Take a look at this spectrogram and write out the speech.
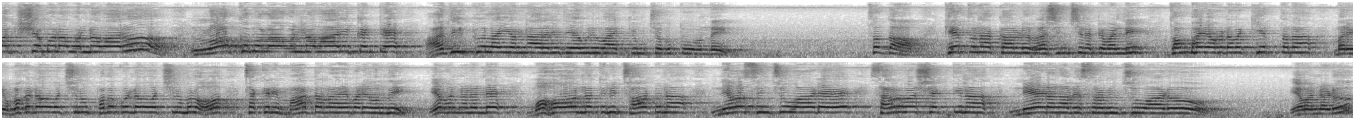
పక్షమున ఉన్నవారు లోకములో ఉన్న వారి కంటే అధికులై ఉన్నారని దేవుని వాక్యం చెబుతూ ఉంది. చూద్దాం. కీర్తనాకారుడు రచించినటువంటి తొంభై ఒకటవ కీర్తన మరి ఒకటవ వచనం పదకొండవ వచనములో చక్కని మాట రాయబడి ఉంది. ఏమన్నాడంటే మహోన్నతిని చాటున నివసించువాడే సర్వశక్తిన నీడన విశ్రమించువాడు. ఏమన్నాడు?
